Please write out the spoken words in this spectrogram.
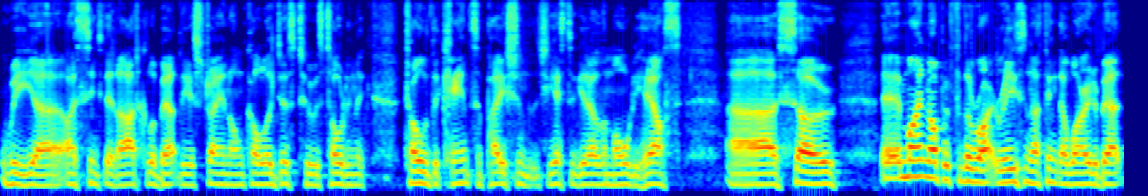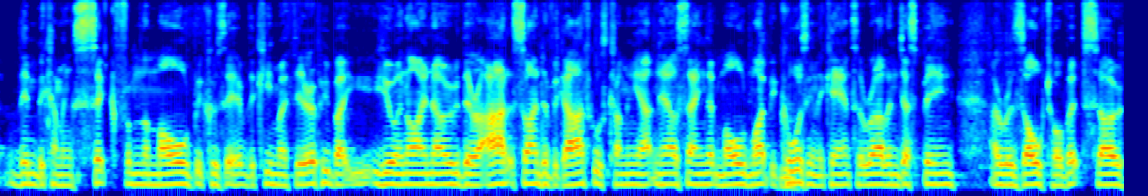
we, uh, I sent that article about the Australian oncologist who was told, the, told the cancer patient that she has to get out of the mouldy house. Uh, so it might not be for the right reason. I think they're worried about them becoming sick from the mould because they have the chemotherapy. But you and I know there are art, scientific articles coming out now saying that mould might be causing the cancer rather than just being a result of it. So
